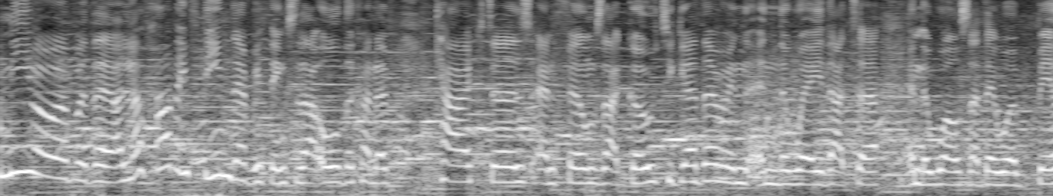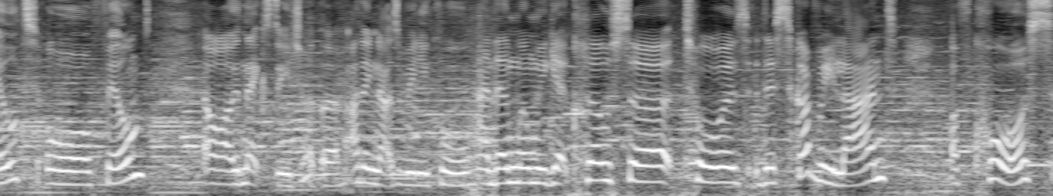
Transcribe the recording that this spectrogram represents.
Nemo over there. I love how they've themed everything so that all the kind of characters and films that go together in, in the way that, uh, in the worlds that they were built or filmed, are next to each other. I think that's really cool. And then when we get closer towards Discovery Land, of course,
